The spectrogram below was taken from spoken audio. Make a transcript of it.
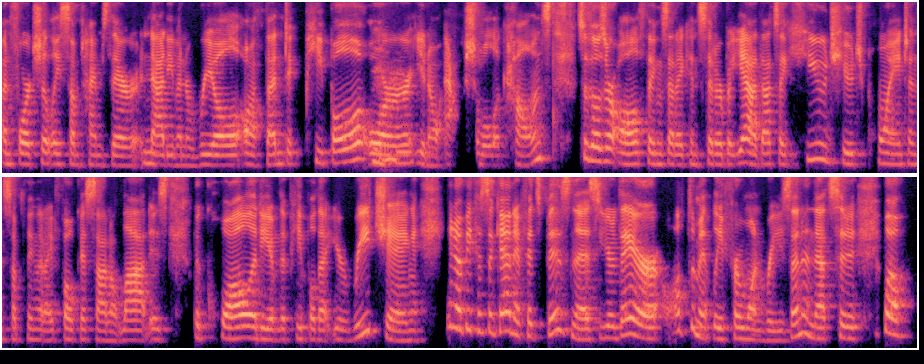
Unfortunately, sometimes they're not even real, authentic people or, mm-hmm. you know, actual accounts. So those are all things that I consider. But yeah, that's a huge, huge point and something that I focus on a lot is the quality of the people that you're reaching, you know, because again, if it's business, you're there ultimately for one reason, and that's to, well,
